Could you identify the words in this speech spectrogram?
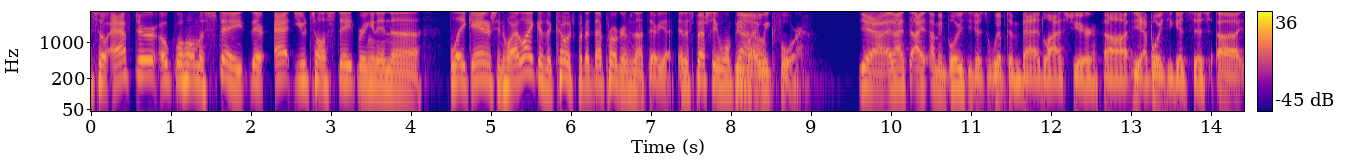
so after Oklahoma State, they're at Utah State, bringing in uh, Blake Anderson, who I like as a coach, but that program's not there yet, and especially it won't be by week four. Yeah, and I, I, I mean, Boise just whipped him bad last year. Uh, yeah, Boise gets this. Uh,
